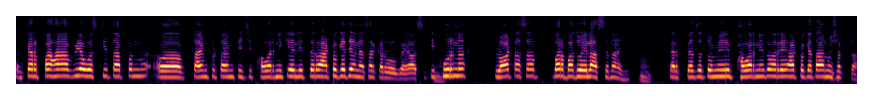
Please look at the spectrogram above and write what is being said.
पण करपा हा व्यवस्थित आपण टाइम टू टाइम त्याची फवारणी केली तर आटोक्यात येण्यासारखा रोग आहे. असं की पूर्ण प्लॉट असा बर्बाद होईल असं नाही. करप्याचं तुम्ही फवारणीद्वारे आटोक्यात आणू शकता.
